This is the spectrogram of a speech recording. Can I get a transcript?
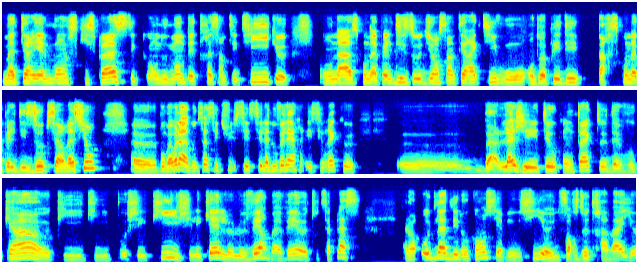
matériellement ce qui se passe, c'est qu'on nous demande d'être très synthétique. On a ce qu'on appelle des audiences interactives où on doit plaider par ce qu'on appelle des observations. Euh, bon, bah voilà, donc ça, c'est la nouvelle ère. Et c'est vrai que euh, bah là, j'ai été au contact d'avocats euh, qui, chez, qui, chez lesquels le verbe avait toute sa place. Alors, au-delà de l'éloquence, il y avait aussi une force de travail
